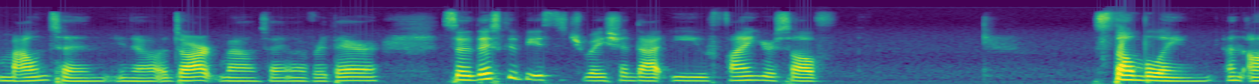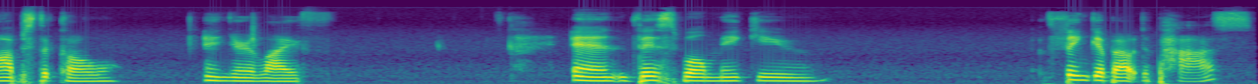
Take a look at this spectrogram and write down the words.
mountain, you know, a dark mountain over there. So this could be a situation that you find yourself stumbling an obstacle in your life. And this will make you think about the past,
